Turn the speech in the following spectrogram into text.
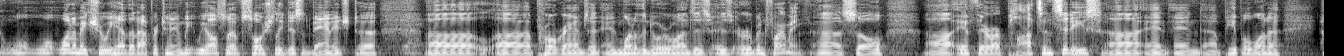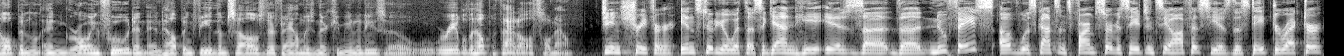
want to make sure we have that opportunity. We, we also have socially disadvantaged uh, uh, uh, programs, and, and one of the newer ones is, is urban farming. Uh, so, uh, if there are plots in cities and and people want to help in, in growing food and, and helping feed themselves, their families, and their communities, we're able to help with that also now. Gene Schriefer in studio with us again. He is uh, the new face of Wisconsin's Farm Service Agency office. He is the state director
